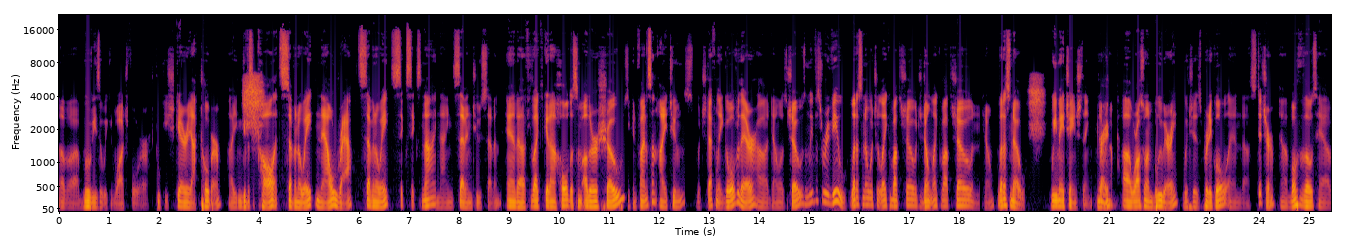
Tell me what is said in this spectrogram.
of uh, movies that we could watch for Spooky Scary October, uh, you can give us a call at 708 now wrapped 708 669 9727. And uh, if you'd like to get a hold of some other shows, you can find us on iTunes, which definitely go over there, uh, download the shows, and leave us a review. Let us know what you like about the show, what you don't like about the show, and you know, let us know. We may change things. Right. Uh, we're also on Blubrry, which is pretty cool, and uh, Stitcher. Uh, both of those have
